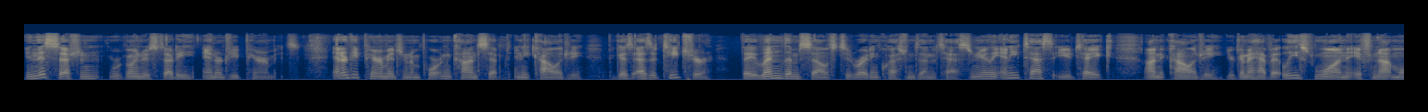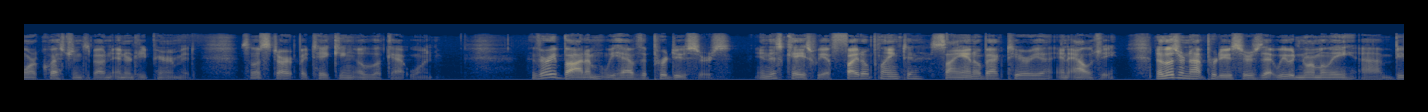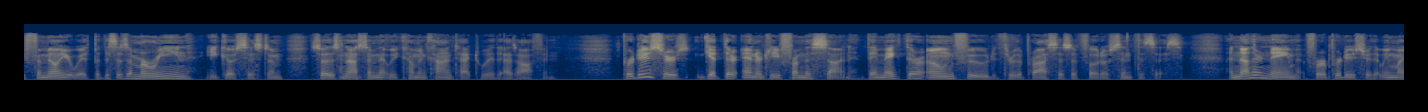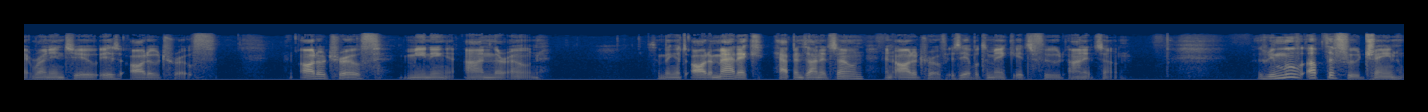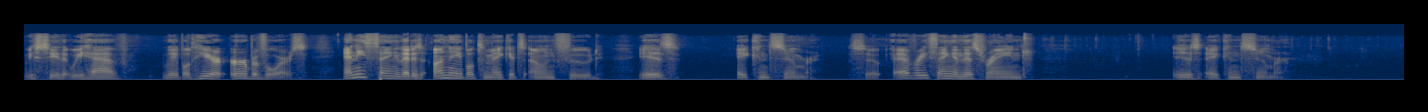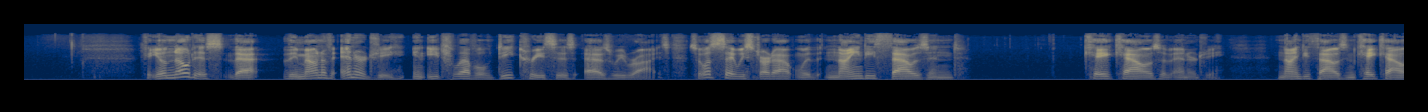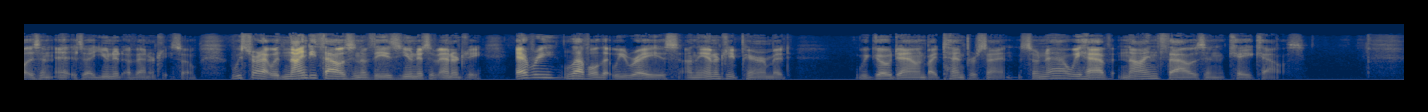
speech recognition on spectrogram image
In this session, we're going to study energy pyramids. Energy pyramids are an important concept in ecology because as a teacher, they lend themselves to writing questions on a test. So nearly any test that you take on ecology, you're going to have at least one, if not more, questions about an energy pyramid. So let's start by taking a look at one. At the very bottom, we have the producers. In this case, we have phytoplankton, cyanobacteria, and algae. Now, those are not producers that we would normally uh, be familiar with, but this is a marine ecosystem, so it's not something that we come in contact with as often. Producers get their energy from the sun. They make their own food through the process of photosynthesis. Another name for a producer that we might run into is autotroph. Autotroph meaning on their own. Something that's automatic happens on its own, and autotroph is able to make its food on its own. As we move up the food chain, we see that we have labeled here herbivores. Anything that is unable to make its own food is a consumer. So everything in this range is a consumer. Okay, you'll notice that the amount of energy in each level decreases as we rise. So let's say we start out with 90,000 kcals of energy. 90,000 kcal is, an, is a unit of energy. So we start out with 90,000 of these units of energy, every level that we raise on the energy pyramid, we go down by 10%. So now we have 9,000 kcals.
